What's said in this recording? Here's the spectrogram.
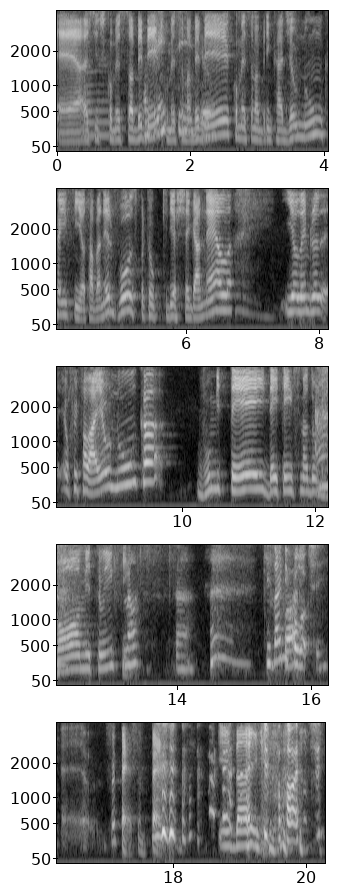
É, a gente começou a beber, começamos a beber, começamos a brincar de eu nunca, enfim, eu tava nervoso porque eu queria chegar nela. E eu lembro, eu fui falar, eu nunca vomitei, deitei em cima do ah, vômito, enfim. Nossa, que daí forte. Colo... É, foi péssimo, péssimo. E daí. Que forte.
